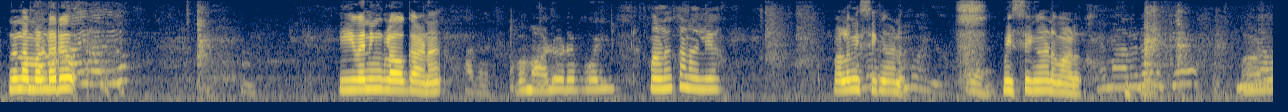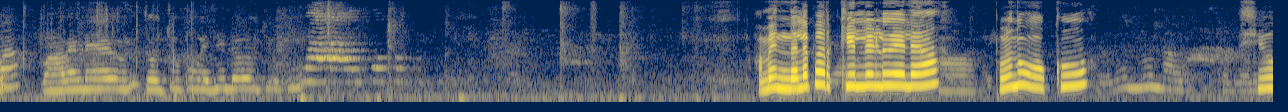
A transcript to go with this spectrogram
ഇന്ന് നമ്മളുടെ ഒരു ഈവനിങ് വ്ലോഗാണ് ആണ് മാളു കാണാനില്ല. മാൾ മിസ്സിംഗ് ആണ് മിസ്സിംഗ് ആണ് മാൾ അമ്മ ഇന്നലെ പെറുക്കിയല്ലേ ഉള്ളൂ വേല? ഇപ്പോഴും നോക്കൂ. ഷോ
